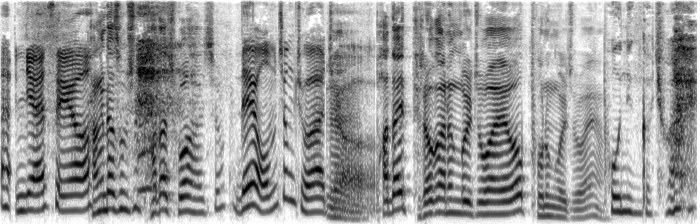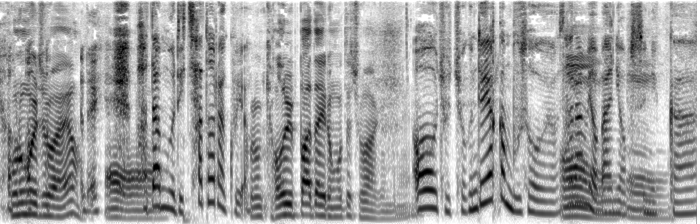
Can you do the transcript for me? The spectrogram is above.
안녕하세요. 강다솜 씨 바다 좋아하죠? 네, 엄청 좋아하죠. 네. 바다에 들어가는 걸 좋아해요? 보는 걸 좋아해요? 보는 거 좋아해요. 보는 걸 좋아해요? 네. 어. 바닷물이 차더라고요. 그럼 겨울 바다 이런 것도 좋아하겠네요. 어, 좋죠. 근데 약간 무서워요. 사람이 어, 많이 어. 없으니까.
